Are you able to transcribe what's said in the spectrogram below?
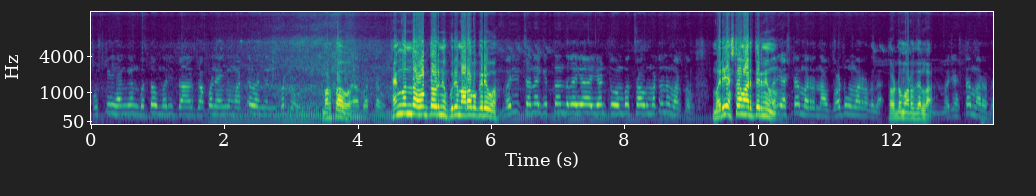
ಪುಷ್ಟಿ ಹೆಂಗ್ ಹೆಂಗ್ ಬರ್ತಾವ ಮರಿ ಜ- ಜೋಪಾನ ಹೆಂಗ್ ಮಾಡ್ತಾವ ಹೆಂಗ್ ಹಂಗ್ ಬರ್ತಾವ. ಬರ್ತಾವ. ಬರ್ತಾವ. ಹೆಂಗೊಂದ ಹೋಗ್ತಾವ್ರಿ ನೀವು ಕುರಿ ಮಾರಬೇಕ್ರಿ ಇವು? ಮರಿ ಚೆನ್ನಾಗಿತ್ತಂದ್ರೆ ಯ- ಎಂಟು ಒಂಬತ್ತು ಸಾವಿರ ಮಟನ ಮಾರ್ತಾವ. ಮರಿ ಅಷ್ಟೇ ಮಾರ್ತೀರಿ ನೀವು? ಮರಿ ಅಷ್ಟ ಮಾರೋದು ನಾವು ದೊಡ್ಡ ಮಾರೋದಿಲ್ಲ. ದೊಡ್ಡ ಮಾರೋದಿಲ್ಲ. ಮರಿ ಅಷ್ಟೇ ಮಾರೋದು.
